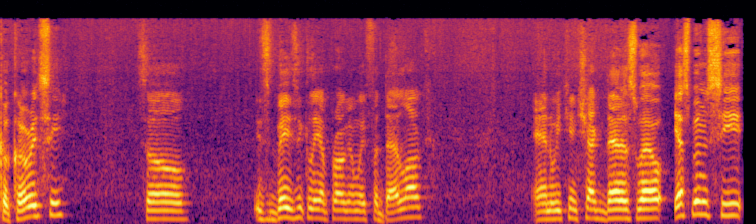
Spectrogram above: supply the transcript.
concurrency. So it's basically a program with a deadlock. And we can check that as well. ESBMC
